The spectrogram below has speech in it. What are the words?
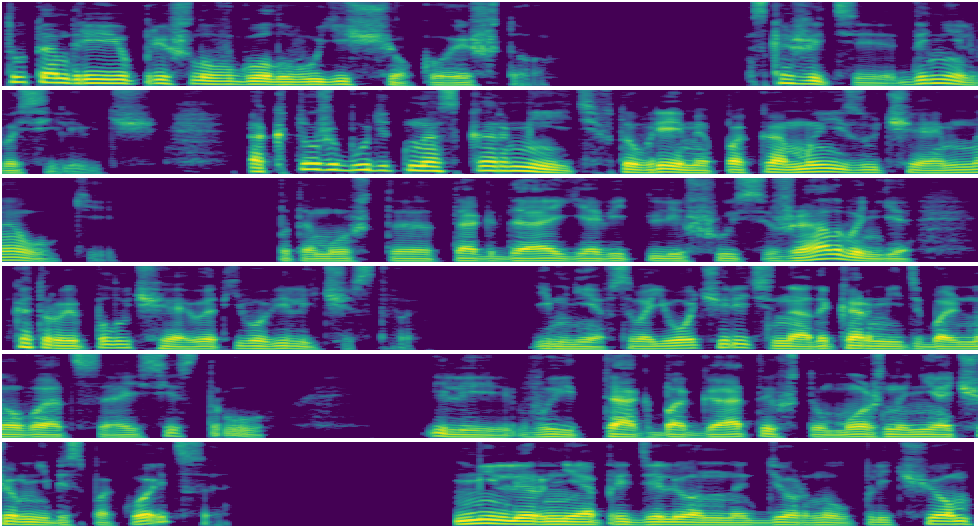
Тут Андрею пришло в голову еще кое-что. «Скажите, Даниэль Васильевич, а кто же будет нас кормить в то время, пока мы изучаем науки? Потому что тогда я ведь лишусь жалования, которое получаю от его величества. И мне, в свою очередь, надо кормить больного отца и сестру. Или вы так богаты, что можно ни о чем не беспокоиться?» Миллер неопределенно дернул плечом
